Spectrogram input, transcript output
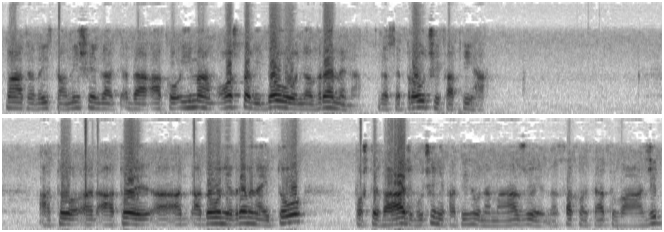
smatram da ispravno mišljenje da, da ako imam ostavi dovoljno vremena da se prouči Fatiha, a to, a, a to je, a, a dovoljno vremena i to, pošto je vađib, učenje Fatihu namazu je na svakom rekatu vađib,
